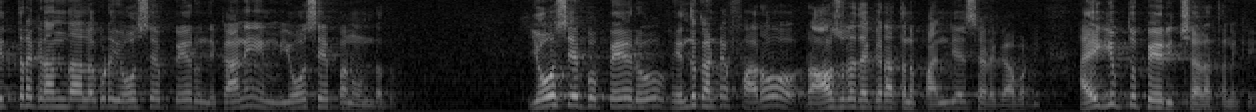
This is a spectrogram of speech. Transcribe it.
చరిత్ర గ్రంథాల్లో కూడా యోసేపు పేరు ఉంది కానీ యోసేపు అని ఉండదు. యోసేపు పేరు ఎందుకంటే ఫరో రాజుల దగ్గర అతను పనిచేశాడు కాబట్టి ఐగిప్తు పేరు ఇచ్చారు అతనికి.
